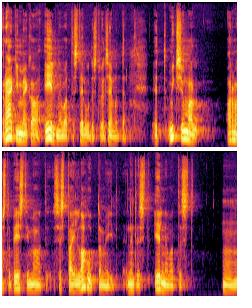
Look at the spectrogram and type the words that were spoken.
räägime ka eelnevatest eludest veel see mõte, et miks Jumal armastab Eestimaad, sest ta ei lahuta meid nendest eelnevatest mm,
